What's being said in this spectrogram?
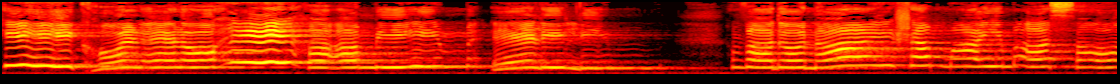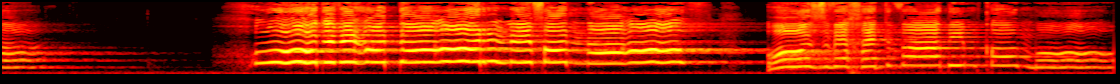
כי כל אלוהי העמים אלילים, ואדוני שמיים עשה. הוד והדר לפניו, עוז וחדווה במקומו.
